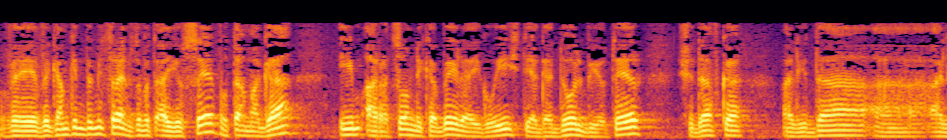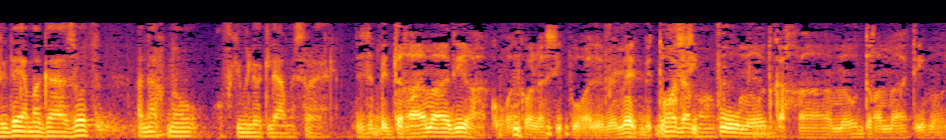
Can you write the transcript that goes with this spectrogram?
ו- וגם כן במצרים, זאת אומרת, יוסף, אותה מגע, עם הרצון לקבל האגואיסטי הגדול ביותר, שדווקא על ידי, על ידי המגע הזאת אנחנו הופכים להיות לעם ישראל. זה בדרמה אדירה קורה כל הסיפור הזה, באמת, בתוך סיפור מאוד ככה, מאוד דרמטי, מאוד...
